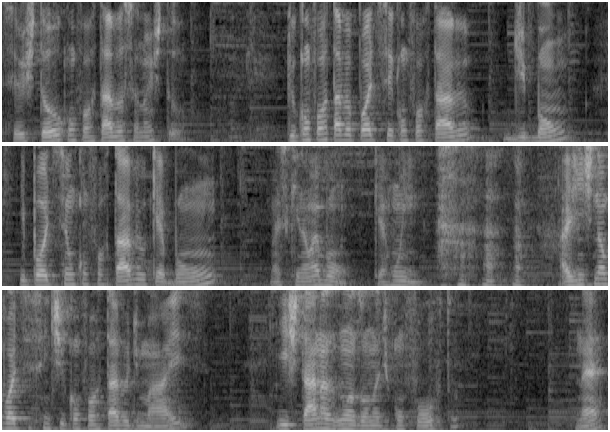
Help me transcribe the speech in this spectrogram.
Se eu estou confortável ou se eu não estou. Que o confortável pode ser confortável de bom e pode ser um confortável que é bom, mas que não é bom, que é ruim. A gente não pode se sentir confortável demais e estar na- numa zona de conforto, né?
